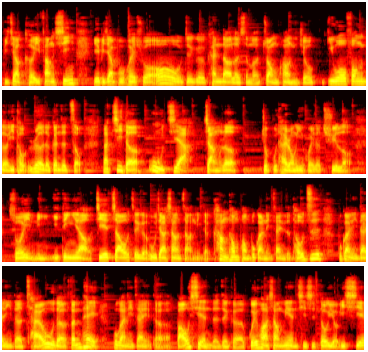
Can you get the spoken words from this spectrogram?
比较可以放心，也比较不会说哦，这个看到了什么状况你就一窝蜂的一头热的跟着走。那记得物价涨了就不太容易回得去了。所以你一定要接招这个物价上涨，你的抗通膨，不管你在你的投资，不管你在你的财务的分配，不管你在你的保险的这个规划上面，其实都有一些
